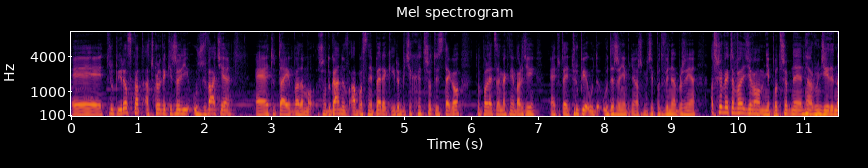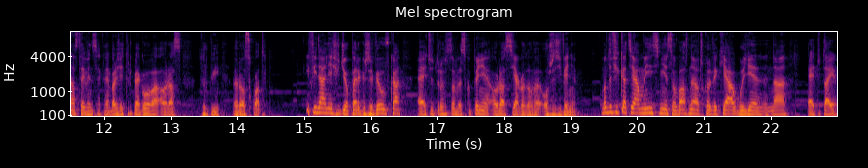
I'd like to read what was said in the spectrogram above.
e, trupi rozkład, aczkolwiek jeżeli używacie e, tutaj, wiadomo, shotgunów albo snajperek i robicie headshoty z tego, to polecam jak najbardziej e, tutaj trupie ud- uderzenie, ponieważ macie podwójne obrażenia, aczkolwiek to będzie wam niepotrzebne na rundzie 11, więc jak najbardziej trupia głowa oraz trupi rozkład. I finalnie jeśli chodzi o perk żywiołówka, e, cytrusowe skupienie oraz jagodowe orzeźwienie. Modyfikacje amunicji nie są ważne, aczkolwiek ja ogólnie na e, tutaj e,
